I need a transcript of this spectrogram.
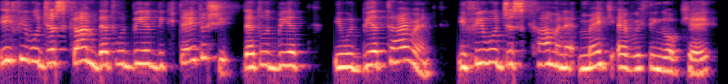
if he would just come, that would be a dictatorship. That would be a he would be a tyrant. If he would just come and make everything okay,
